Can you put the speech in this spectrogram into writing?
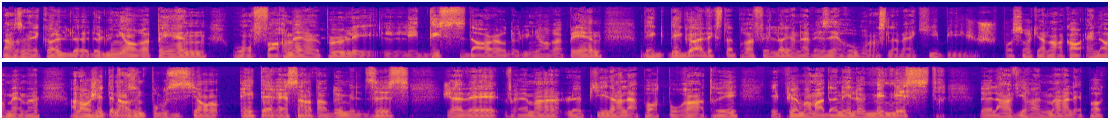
dans une école de, de l'Union européenne où on formait un peu les, les décideurs de l'Union européenne. Des, des, gars avec ce profil-là, il y en avait zéro en Slovaquie, puis je suis pas sûr qu'il y en a encore énormément. Alors j'étais dans une position intéressante en 2010. J'avais vraiment le pied dans la porte pour rentrer. Et puis, à un moment donné, le ministre de l'Environnement à l'époque,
